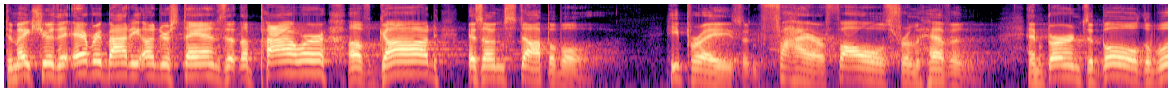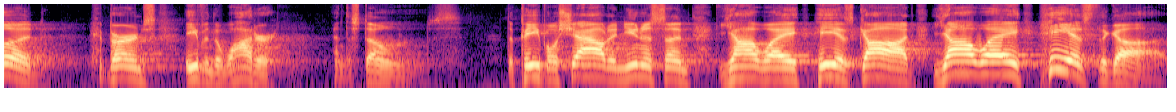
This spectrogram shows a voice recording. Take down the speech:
to make sure that everybody understands that the power of God is unstoppable. He prays, and fire falls from heaven and burns the bull, the wood, it burns even the water and the stones. The people shout in unison, Yahweh, He is God. Yahweh, He is the God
